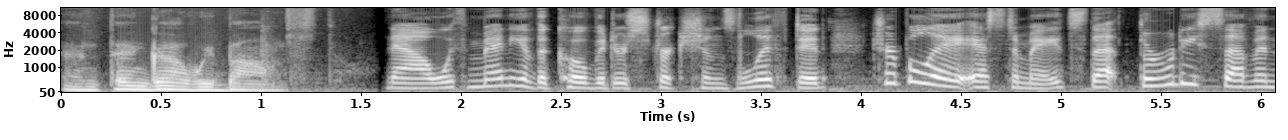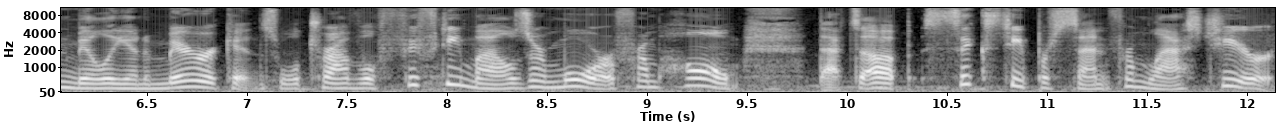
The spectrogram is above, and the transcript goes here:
And thank God we bounced. Now, with many of the COVID restrictions lifted, AAA estimates that 37 million Americans will travel 50 miles or more from home. That's up 60% from last year.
